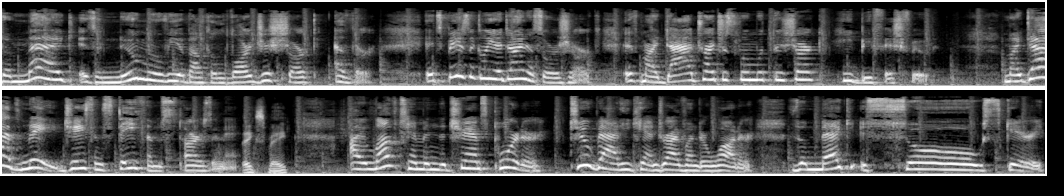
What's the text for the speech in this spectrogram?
The Meg is a new movie about the largest shark ever. It's basically a dinosaur shark. If my dad tried to swim with the shark, he'd be fish food. My dad's mate, Jason Statham, stars in it. Thanks, mate. I loved him in The Transporter. Too bad he can't drive underwater. The Meg is so scary.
